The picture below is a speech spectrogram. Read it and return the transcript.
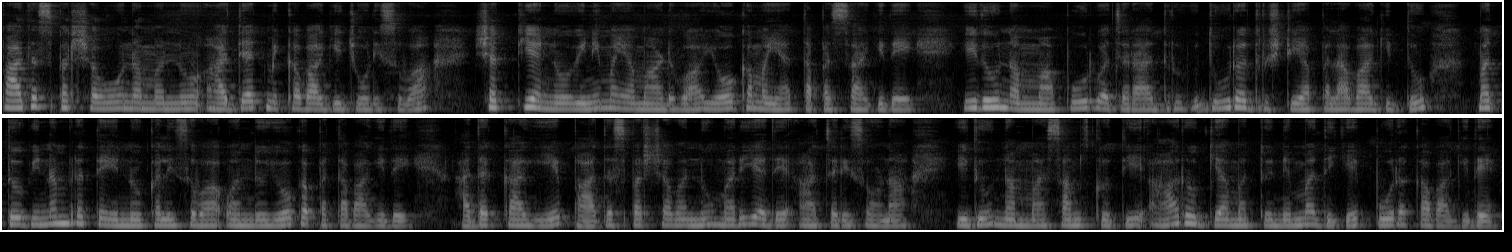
ಪಾದಸ್ಪರ್ಶವು ನಮ್ಮನ್ನು ಆಧ್ಯಾತ್ಮಿಕವಾಗಿ ಜೋಡಿಸುವ ಶಕ್ತಿಯನ್ನು ವಿನಿಮಯ ಮಾಡುವ ಯೋಗಮಯ ತಪಸ್ಸಾಗಿದೆ. ಇದು ನಮ್ಮ ಪೂರ್ವಜರ ದೂರದೃಷ್ಟಿಯ ಫಲವಾಗಿದ್ದು ಮತ್ತು ವಿನಮ್ರತೆಯನ್ನು ಕಲಿಸುವ ಒಂದು ಯೋಗ ಪಥವಾಗಿದೆ ಅದಕ್ಕಾಗಿಯೇ ಪಾದಸ್ಪರ್ಶವನ್ನು ಮರೆಯದೆ ಆಚರಿಸೋಣ. ಇದು ನಮ್ಮ ಸಂಸ್ಕೃತಿ, ಆರೋಗ್ಯ ಮತ್ತು ನೆಮ್ಮದಿಗೆ ಪೂರಕವಾಗಿದೆ.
